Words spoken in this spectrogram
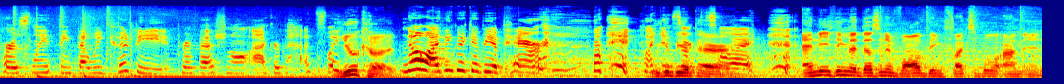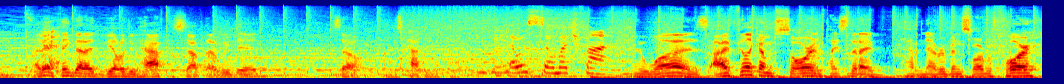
personally think that we could be professional acrobats. Like You could. No, I think we could be a pair. like We could be a pair. Anything that doesn't involve being flexible, I'm in. I didn't think that I'd be able to do half the stuff that we did. So, Happy with mm-hmm. That was so much fun. it. Was. I feel like I'm sore in places that I have never been sore before.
